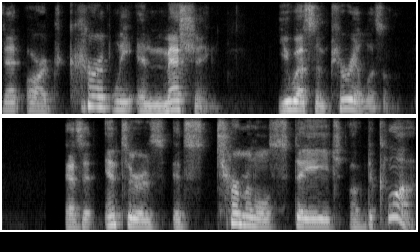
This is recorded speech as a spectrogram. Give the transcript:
that are currently enmeshing US imperialism as it enters its terminal stage of decline.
